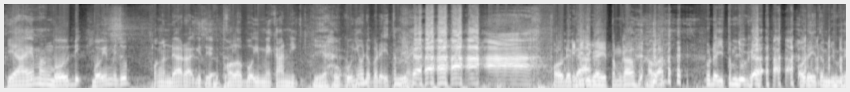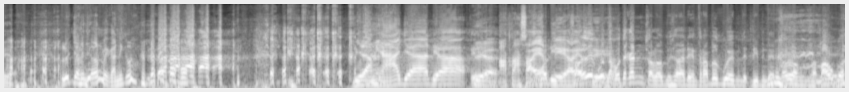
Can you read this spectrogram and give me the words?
Ya emang Bodi, Boim itu pengendara gitu ya. Kalau Boim mekanik, Iya. kukunya udah pada hitam Bray. Kalau udah Ini ga- juga hitam kal. Apa? udah hitam juga. Oh, udah hitam juga ya. Lu jangan-jangan mekanik lu. Bilangnya aja dia Iya. atasan gua ARD, di ARD. Soalnya gue takutnya kan kalau misalnya ada yang trouble gue minta dimintain tolong nggak mau gue.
